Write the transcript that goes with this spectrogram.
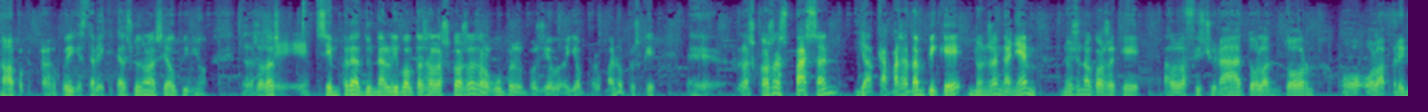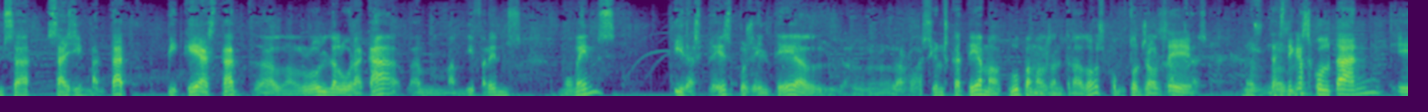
No, però, però vull dir que està bé, que cadascú dona la seva opinió. I aleshores, sí. sempre donar-li voltes a les coses, algú, doncs jo, jo però, bueno, però és que eh, les coses passen i el que ha passat en Piqué, no ens enganyem, no és una cosa que l'aficionat o l'entorn o, o la premsa s'hagi inventat. Piqué ha estat a l'ull de l'huracà en, en diferents moments i després doncs, ell té el, el, les relacions que té amb el club, amb els entrenadors, com tots els sí. altres. No T'estic no és... escoltant i,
